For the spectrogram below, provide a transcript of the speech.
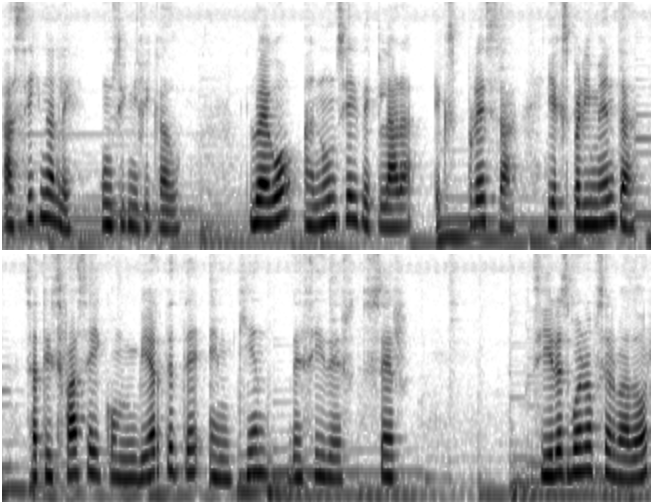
Asígnale un significado. Luego anuncia y declara, expresa y experimenta, satisface y conviértete en quien decides ser. Si eres buen observador,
